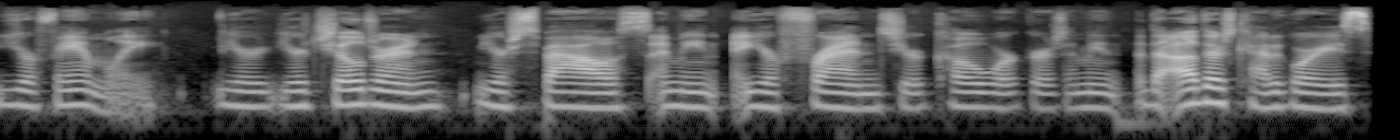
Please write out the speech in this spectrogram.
your family, your your children, your spouse, I mean, your friends, your coworkers. I mean, the others category is,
